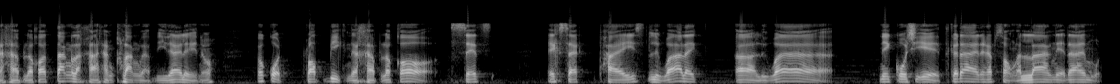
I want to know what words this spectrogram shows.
นะครับ แล้วก็ตั้งราคาทางคลังแบบนี้ได้เลยเนาะก็กด prop big นะครับ แล้วก็ set exact price หรือว่าอะไรอ่าหรือว่า negotiate ก็ได้นะครับสองอันล่างเนี่ยได้หมด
